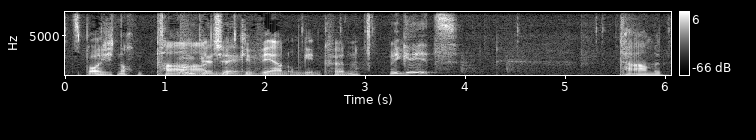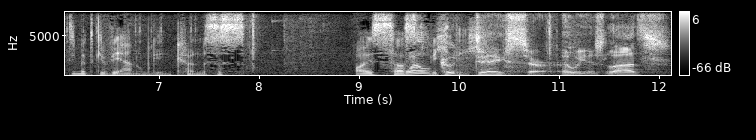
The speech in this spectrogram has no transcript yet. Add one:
Jetzt brauche ich noch ein paar, die mit. Gewehren umgehen können. Wie geht's? paar, mit, die mit Gewehren umgehen können. Das ist äußerst Well, good wichtig. day, sir. How is, lads?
